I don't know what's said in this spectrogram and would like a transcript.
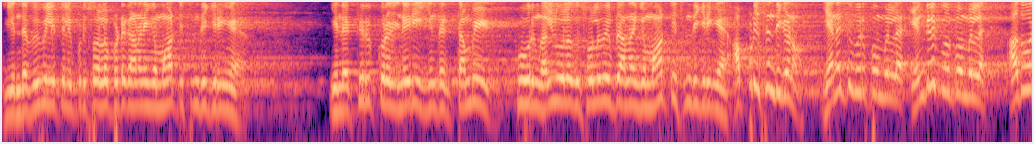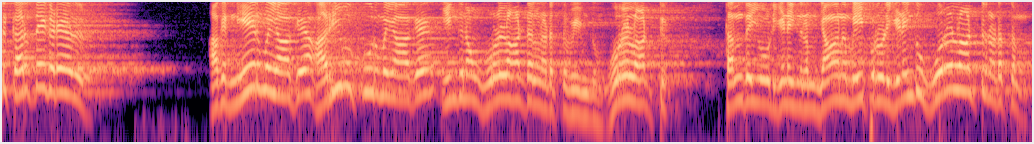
இந்த விவிலியத்தில் இப்படி சொல்லப்பட்டு நீங்கள் மாற்றி சிந்திக்கிறீங்க. இந்த திருக்குறள் நெறி இந்த தமிழ் கூறு நல்லுலகு சொல்லுது இப்படி ஆனால் நீங்கள் மாற்றி சிந்திக்கிறீங்க. அப்படி சிந்திக்கணும். எனக்கு விருப்பம் இல்லை எங்களுக்கு விருப்பம் இல்லை. அது ஒரு கருத்தே கிடையாது. ஆக நேர்மையாக அறிவு கூர்மையாக இங்கு நாம் உரலாட்டல் நடத்த வேண்டும். உரலாட்டு. தந்தையோடு இணைந்து நம் ஞான மெய்ப்பொருளோடு இணைந்து உரலாட்டு நடத்தணும்.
